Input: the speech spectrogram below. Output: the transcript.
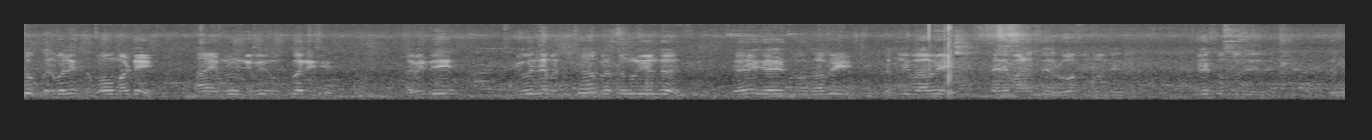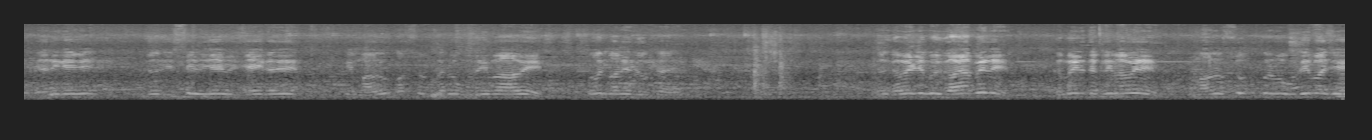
સુખ કરવાને ખપાવવા માટે આ એમનું નિમિત્ત ઉપકારી છે. આવી રીતે જીવનના બધા પ્રસંગોની અંદર જ્યારે જ્યારે દુઃખ આવે, તકલીફ આવે, ત્યારે માણસને રોગ ઉઠું છે તે ઉઠું છે જેની કહીએ જો નિશ્ચય વિજય વિજય કરે કે મારું અશુભ બધું ઉદયમાં આવે, તો જ મને દુઃખ થાય. ગમે એટલે કોઈ ગાળ આપે ને, ગમે એટલી તકલીફ આવે ને મારું શુભ કર્મ ઉદયમાં છે.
